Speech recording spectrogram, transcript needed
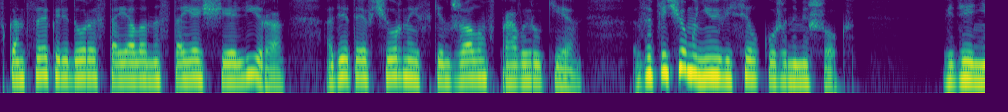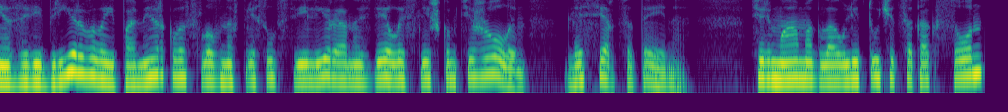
В конце коридора стояла настоящая лира, одетая в черный с кинжалом в правой руке. За плечом у нее висел кожаный мешок. Видение завибрировало и померкло, словно в присутствии лиры оно сделалось слишком тяжелым для сердца Тейна. Тюрьма могла улетучиться как сон,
